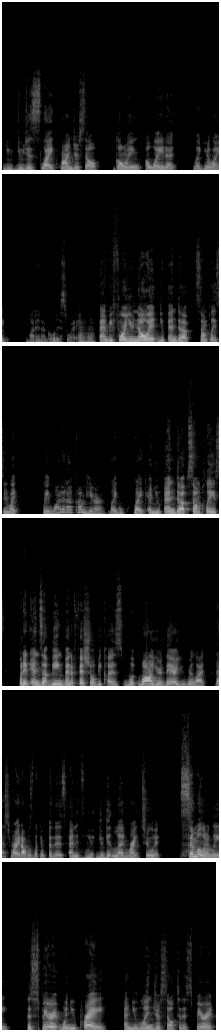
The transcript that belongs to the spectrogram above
you you just like find yourself going a way that like you're like, why did I go this way? Mm-hmm. and before you know it you end up someplace and you're like wait why did i come here like like and you end up someplace but it ends up being beneficial because w- while you're there you realize that's right i was looking for this and it's Mhm. you you get led right to it similarly the spirit when you pray and you Mhm. lend yourself to the spirit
